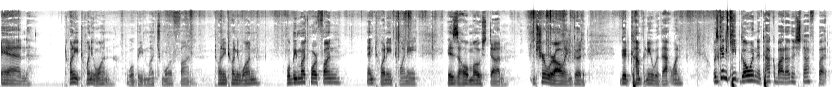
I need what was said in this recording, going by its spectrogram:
and 2021 will be much more fun. 2021 will be much more fun, and 2020 is almost done. I'm sure we're all in good good company with that one. Was going to keep going and talk about other stuff, but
